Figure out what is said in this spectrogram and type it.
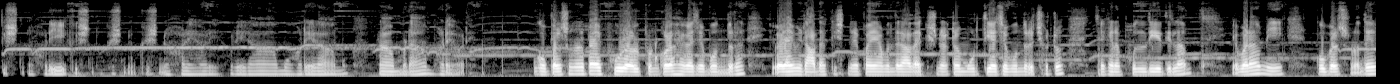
কৃষ্ণ হরে কৃষ্ণ কৃষ্ণ কৃষ্ণ, হরে হরে হরে রাম হরে রাম রাম রাম, হরে হরে। গোপাল সোনার পায়ে ফুল অর্পণ করা হয়ে গেছে বন্ধুরা। এবার আমি রাধা কৃষ্ণের পায়ে, আমাদের রাধা কৃষ্ণের একটা মূর্তি আছে বন্ধুরা ছোট, সেখানে ফুল দিয়ে দিলাম। এবার আমি গোপাল সোনাদের,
